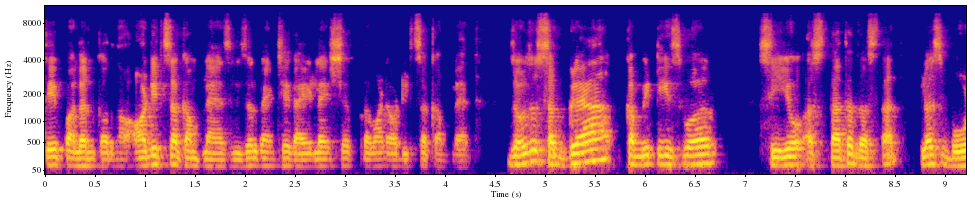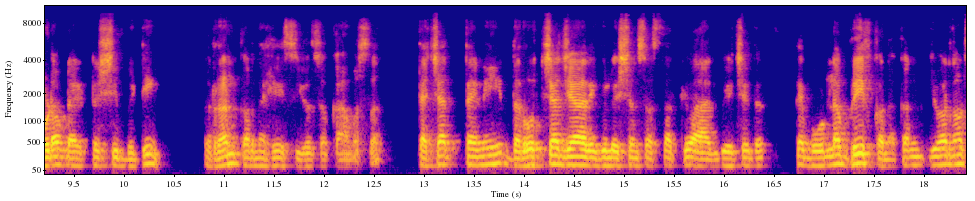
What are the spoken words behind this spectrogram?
ते पालन करणं ऑडिटचा कम्प्लायन्स रिझर्व्ह बँकचे गाईडलाईन्सच्या प्रमाणे ऑडिटचा कम्प्लायन्स जवळजवळ सगळ्या कमिटीजवर सीईओ असतातच असतात plus board of directorship meeting run करणं हे सीईओचं काम असतं. त्याच्यात त्यांनी दररोजच्या ज्या रेग्युलेशन्स असतात किंवा आरबीआयचे ते बोर्डला ब्रीफ करणं. कारण you are not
